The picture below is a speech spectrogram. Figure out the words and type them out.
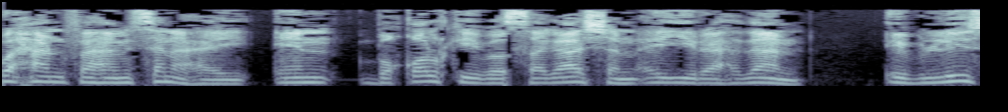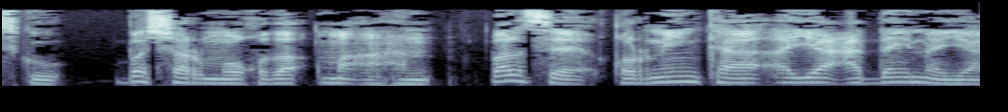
Waxaan fahamsanahay in boqolkiiba sagaashan ay yidhaahdaan ibliisku bashar muuqda ma ahan. Balse qorniinka ayaa caddaynaya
